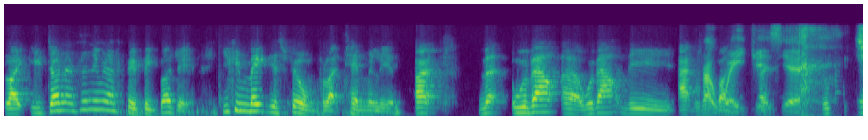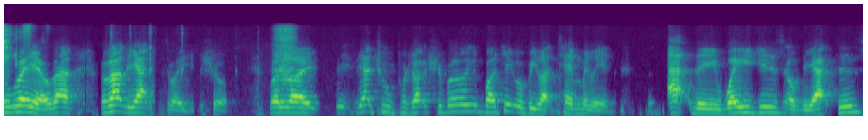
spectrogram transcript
like you don't it doesn't even have to be a big budget. You can make this film for like ten million. All right, without uh, without the actors Without budget, wages, yeah. like, well, yeah, without without the actors wages for sure. But like the, the actual production budget would be like ten million. At the wages of the actors,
